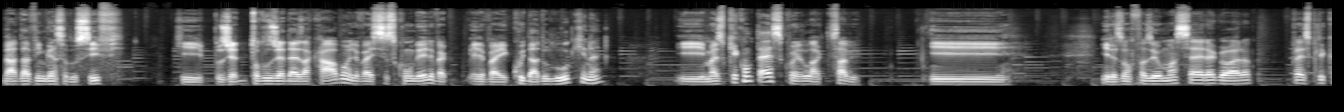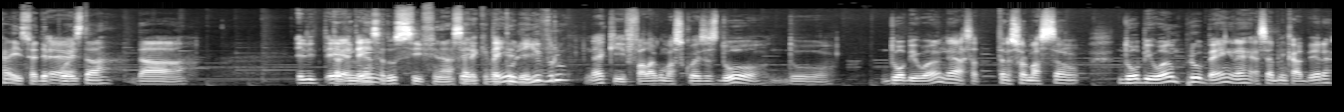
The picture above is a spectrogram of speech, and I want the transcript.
da, da vingança do Sith. Que os, todos os Jedi acabam, ele vai se esconder, ele vai, ele vai cuidar do Luke, né? E, mas o que acontece com ele lá, sabe? E, e eles vão fazer uma série agora pra explicar isso. É depois da, da, Ele da é, tem, vingança do Sith, né? A série tem, que vai tem ter o dele. livro, né, que fala algumas coisas do do, do Obi-Wan, né, essa transformação do Obi-Wan pro bem, né, essa é a brincadeira,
